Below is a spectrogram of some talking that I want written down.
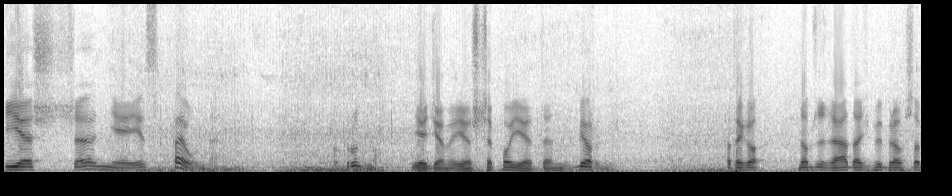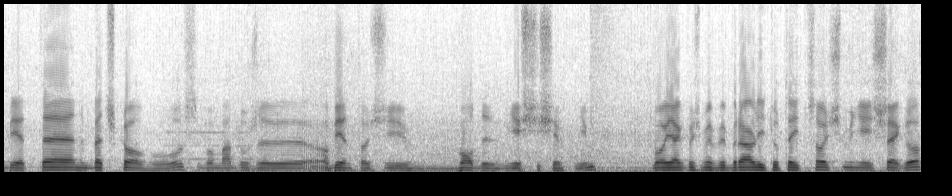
i jeszcze nie jest pełne. No trudno, jedziemy jeszcze po jeden zbiornik. Dlatego dobrze, że Adaś wybrał sobie ten beczkowóz, bo ma duży objętość wody, mieści się w nim. Bo jakbyśmy wybrali tutaj coś mniejszego,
